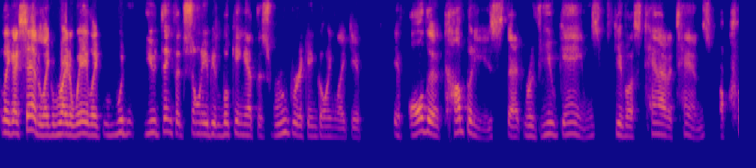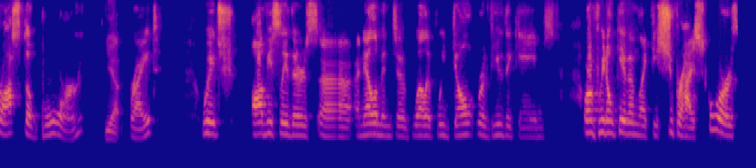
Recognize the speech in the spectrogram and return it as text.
Like I said, like right away, like wouldn't you'd think that Sony would be looking at this rubric and going like, if if all the companies that review games give us ten out of tens across the board, Yep. right? Which obviously there's uh, an element of well, if we don't review the games or if we don't give them like these super high scores,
